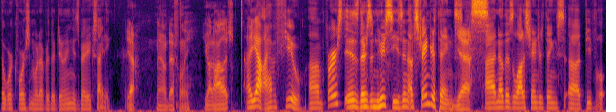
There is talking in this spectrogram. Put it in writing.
the workforce and whatever they're doing is very exciting. yeah. No, definitely. You got highlights? Uh, yeah, I have a few. Um, first is there's a new season of Stranger Things. Yes. I know there's a lot of Stranger Things uh, people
